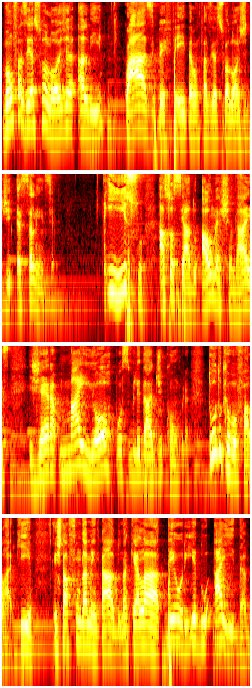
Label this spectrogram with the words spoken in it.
vão fazer a sua loja ali quase perfeita, vão fazer a sua loja de excelência. E isso, associado ao merchandise, gera maior possibilidade de compra. Tudo que eu vou falar aqui está fundamentado naquela teoria do AIDA.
